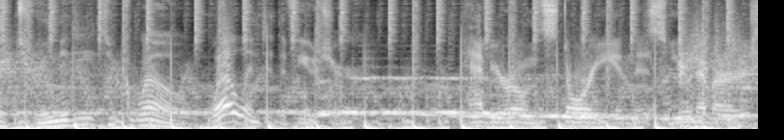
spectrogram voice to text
opportunity to grow well into the future. Have your own story in this universe.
